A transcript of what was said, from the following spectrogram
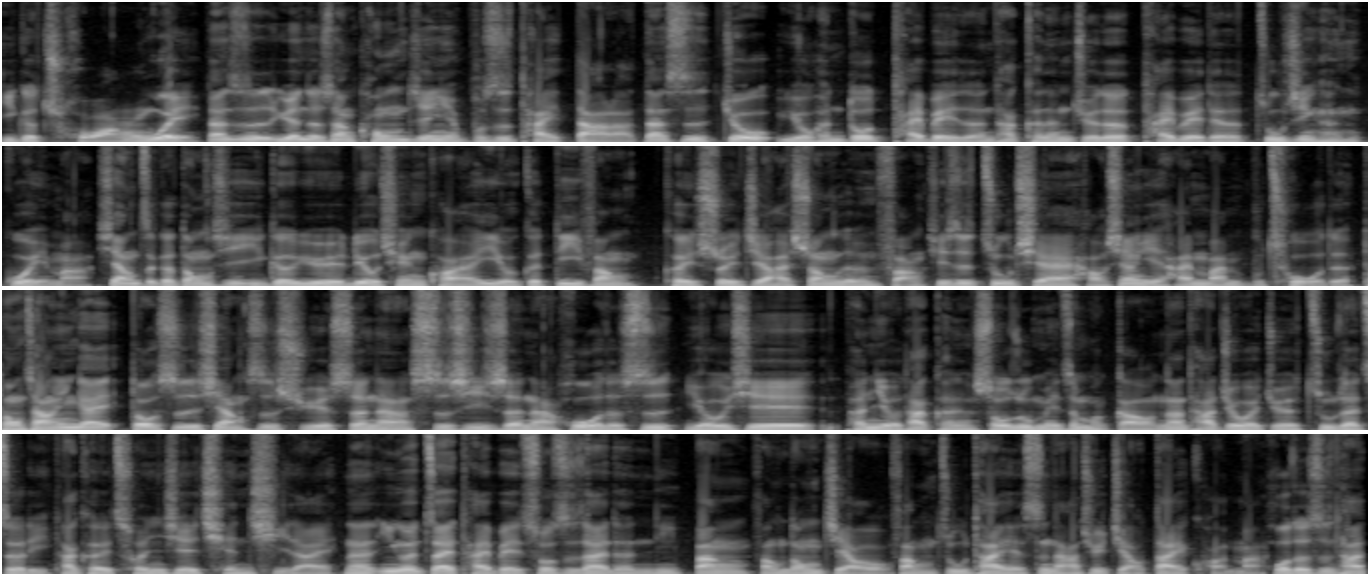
一个床位，但是原则上空间也不是太大了。但是就有很多台北人，他可能觉得台北的租金很贵嘛，像这个东西一个月六千块，有个地方可以睡觉，还双人房，其实住起来好像也还蛮不错的。通常应该都是像是学生啊、实习生啊，或者是有一些朋友他可能收入。没这么高，那他就会觉得住在这里，他可以存一些钱起来。那因为在台北，说实在的，你帮房东缴房租，他也是拿去缴贷款嘛，或者是他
